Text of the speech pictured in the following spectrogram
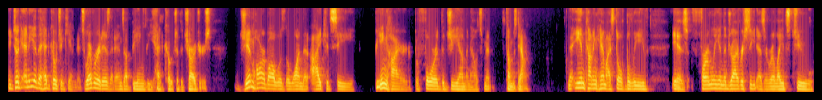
you took any of the head coaching candidates, whoever it is that ends up being the head coach of the Chargers, Jim Harbaugh was the one that I could see being hired before the GM announcement comes down. Now, Ian Cunningham, I still believe, is firmly in the driver's seat as it relates to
